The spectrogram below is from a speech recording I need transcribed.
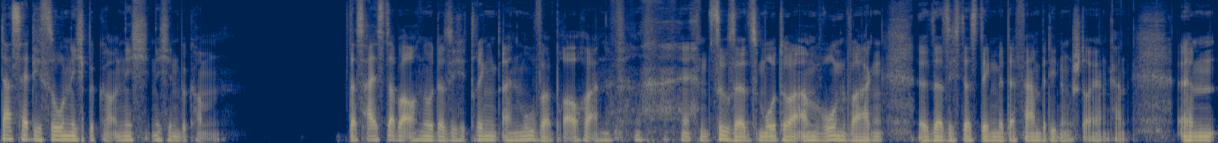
das hätte ich so nicht, bekommen, nicht, nicht hinbekommen. Das heißt aber auch nur, dass ich dringend einen Mover brauche, einen, einen Zusatzmotor am Wohnwagen, äh, dass ich das Ding mit der Fernbedienung steuern kann. Ähm,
